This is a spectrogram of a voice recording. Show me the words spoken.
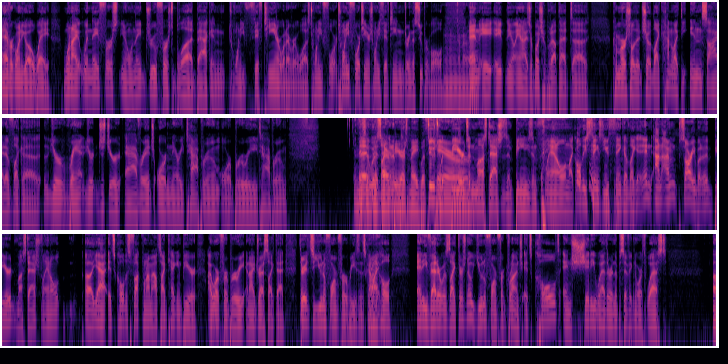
ever going to go away. When I when they first, you know, when they drew first blood back in 2015 or whatever it was, 24 2014 or 2015 during the Super Bowl. Mhm, and a, a you know Anheuser-Busch put out that uh, commercial that showed like kind of like the inside of like a your rant your just your average ordinary tap room or brewery tap room and that was their like- beer is made with dudes care. with beards and mustaches and beanies and flannel and like all these things you think of like and, and I'm sorry but a beard mustache flannel uh, yeah, it's cold as fuck when I'm outside kegging beer. I work for a brewery and I dress like that. There, it's a uniform for a reason. It's kind of Right. like whole Eddie Vedder was like, "There's no uniform for grunge. It's cold and shitty weather in the Pacific Northwest."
